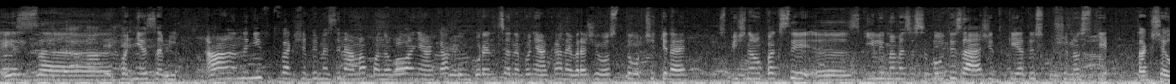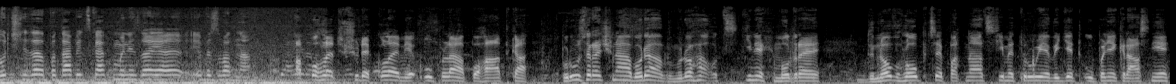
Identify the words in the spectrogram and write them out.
I z eh, hodně zemí. A není to tak, že by mezi náma panovala nějaká konkurence nebo nějaká nevraživost, to určitě ne. Spíš naopak si uh, sdílíme mezi sebou ty zážitky a ty zkušenosti. Takže určitě ta potápěcká komunita je, je bezvadná. A pohled všude kolem je úplná pohádka. Průzračná voda v mnoha odstínech modré, dno v hloubce 15 metrů je vidět úplně krásně,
